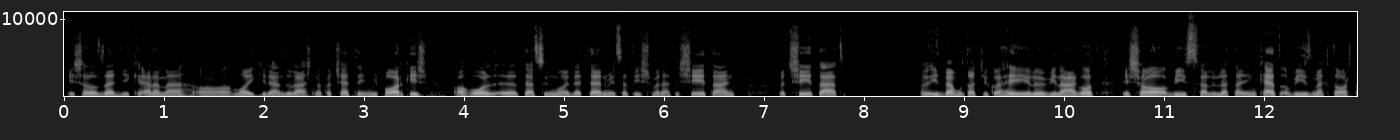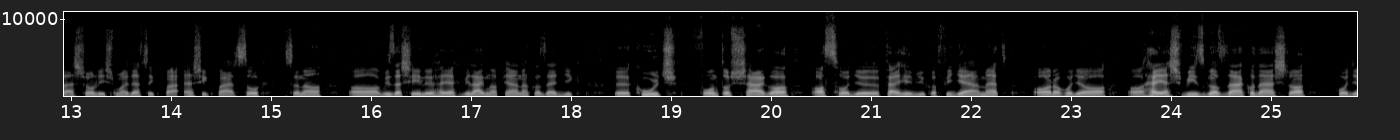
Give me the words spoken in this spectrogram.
és az egyik eleme a mai kirándulásnak a Csetényi Park is, ahol teszünk majd egy természetismereti sétányt, vagy sétát, itt bemutatjuk a helyi élővilágot és a vízfelületeinket, a víz megtartásról is majd esik pár, esik pár szó, hiszen a, a vizes élőhelyek világnapjának az egyik kulcs fontossága az, hogy felhívjuk a figyelmet arra, hogy a, a helyes vízgazdálkodásra, hogy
